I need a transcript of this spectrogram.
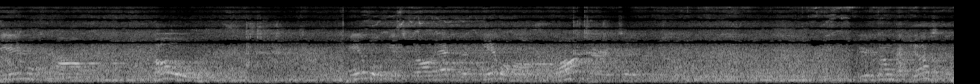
Camel hump. Oh! Campbell gets thrown after the camel hump. Lawn darts it. Here comes Justin.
